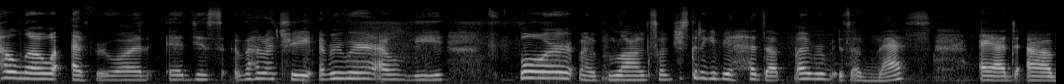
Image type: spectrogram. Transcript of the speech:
Hello everyone, and yes, behind my tree. Everywhere I will be for my vlog, so I'm just gonna give you a heads up. My room is a mess, and um,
